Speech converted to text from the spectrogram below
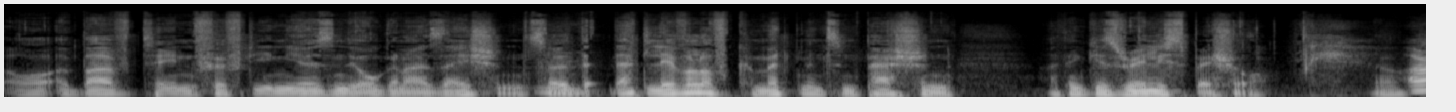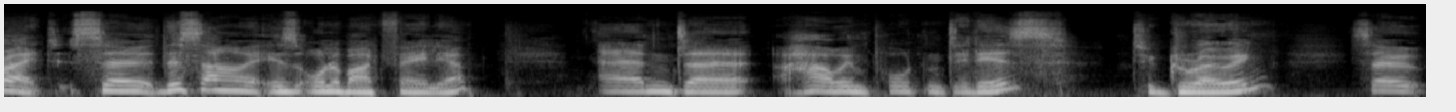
are above 10, 15 years in the organization. So mm. th- that level of commitment and passion I think is really special. Yeah. All right. So this hour is all about failure and uh, how important it is to growing. So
